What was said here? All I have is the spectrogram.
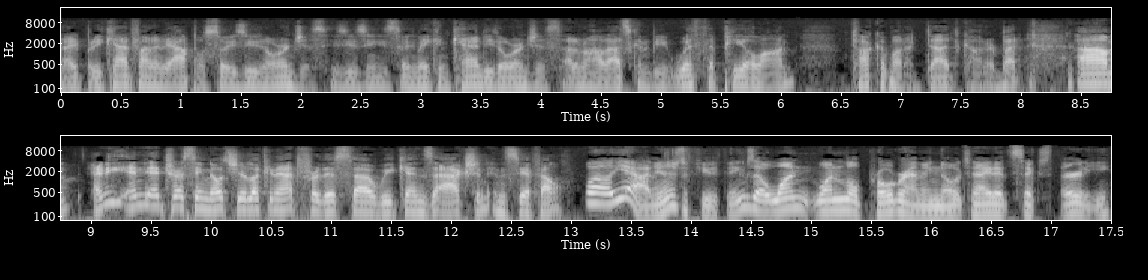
right? But he can't find any apples, so he's using oranges. He's using he's making candied oranges. I don't know how that's going to be with the peel on. Talk about a dud, Connor. But um, any any interesting notes you're looking at for this uh, weekend's action in the CFL? Well, yeah, I mean, there's a few things. Uh, one one little programming note tonight at 6:30.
